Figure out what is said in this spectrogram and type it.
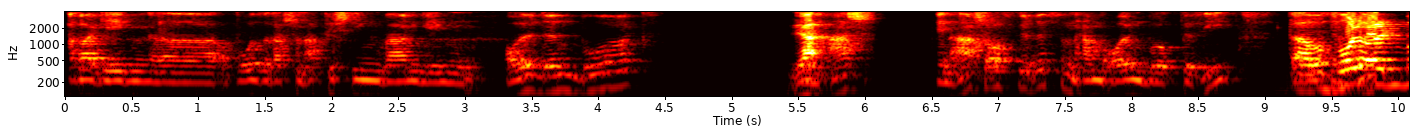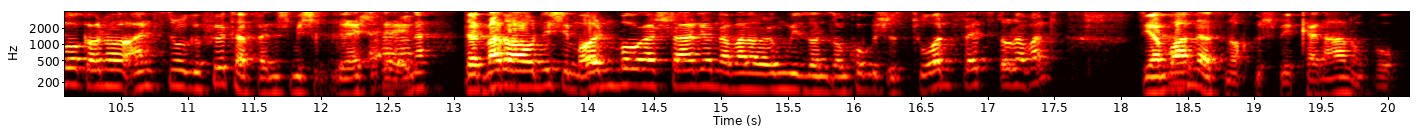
aber gegen, äh, obwohl sie da schon abgestiegen waren, gegen Oldenburg ja. Arsch, den Arsch aufgerissen, haben Oldenburg besiegt. Ja, obwohl Oldenburg auch noch 1-0 geführt hat, wenn ich mich recht ja. erinnere. Das war doch auch nicht im Oldenburger Stadion, da war doch irgendwie so ein, so ein komisches Turnfest oder was. Die haben woanders noch gespielt, keine Ahnung wo.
